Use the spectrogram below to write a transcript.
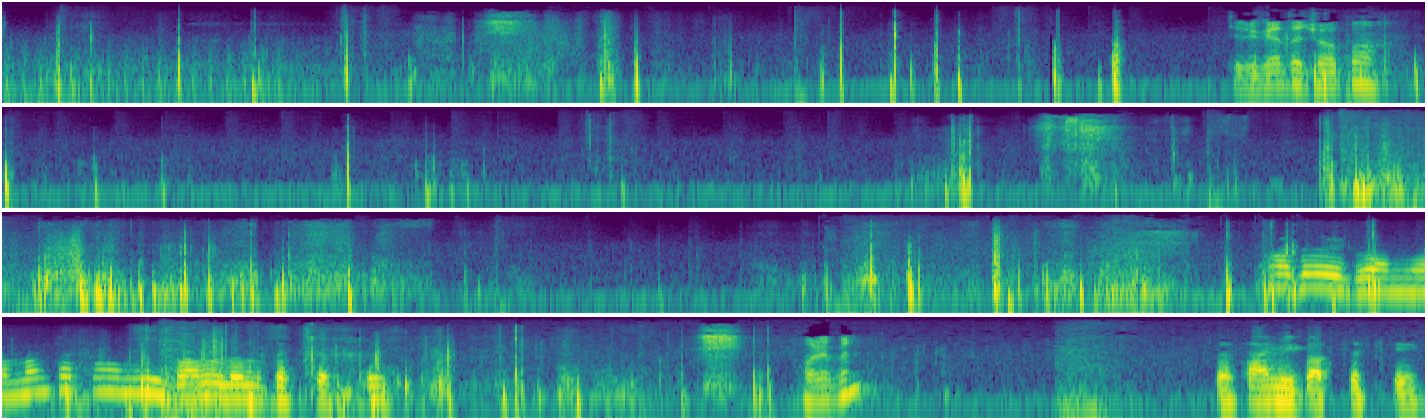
Did you get the chopper? By the way, Glenn, remember the time you got a little bit tipsy? What happened? The time you got tipsy?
